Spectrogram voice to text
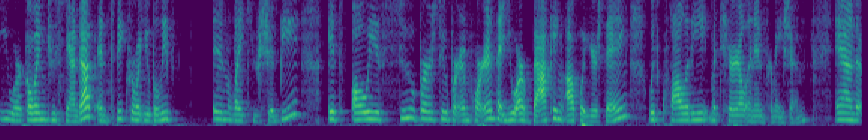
you are going to stand up and speak for what you believe in like you should be, it's always super, super important that you are backing up what you're saying with quality material and information. And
